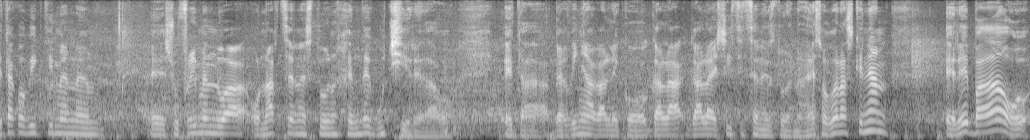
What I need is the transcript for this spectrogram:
etako biktimen eh, eh, sufrimendua onartzen ez duen jende gutxi ere dago. Eta berdina galeko, gala, gala existitzen ez duena. Ez? Orduan azkenean, ere badago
